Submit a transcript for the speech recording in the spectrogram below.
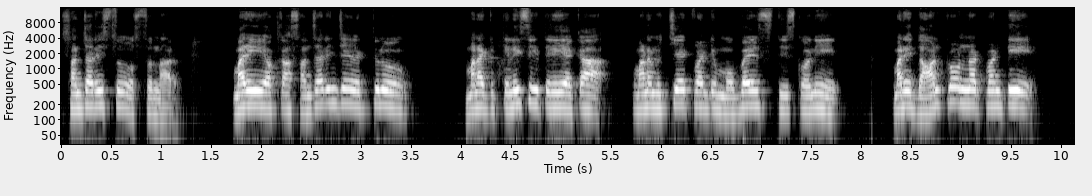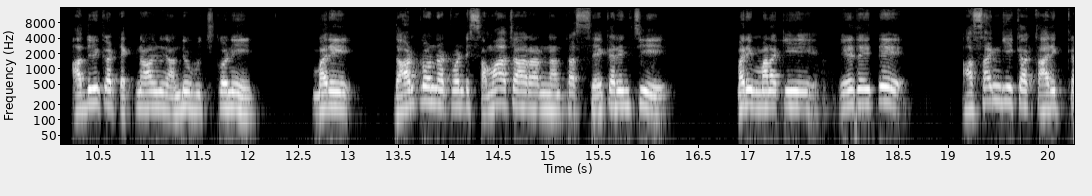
సంచరిస్తూ వస్తున్నారు. మరి యొక్క సంచరించే వ్యక్తులు మనకు తెలిసి తెలియక మనం ఇచ్చేటువంటి మొబైల్స్ తీసుకొని మరి దాంట్లో ఉన్నటువంటి ఆధునిక టెక్నాలజీని అందిపుచ్చుకొని మరి దాంట్లో ఉన్నటువంటి సమాచారాన్ని అంతా సేకరించి మరి మనకి ఏదైతే అసాంఘిక కార్యక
